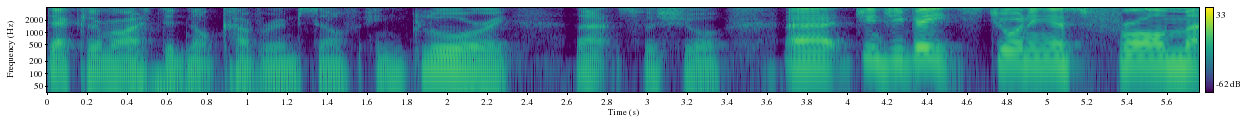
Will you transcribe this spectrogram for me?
Declan Rice did not cover himself in glory. That's for sure. Uh, Gingy Beats joining us from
